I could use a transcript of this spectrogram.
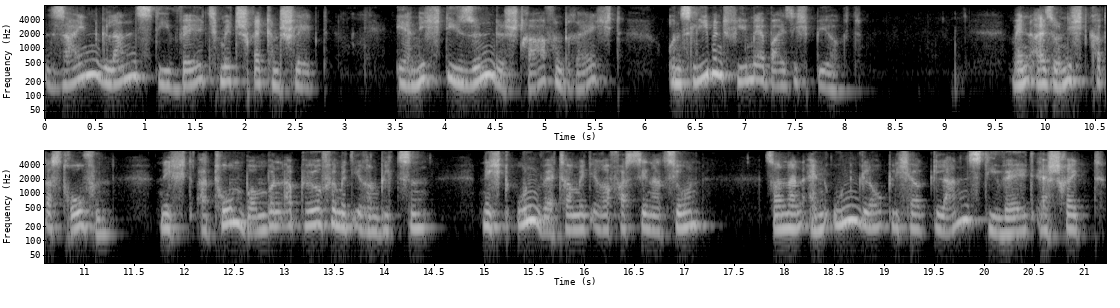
sein Glanz die Welt mit Schrecken schlägt, er nicht die Sünde strafend rächt, uns liebend vielmehr bei sich birgt. Wenn also nicht Katastrophen, nicht Atombombenabwürfe mit ihren Blitzen, nicht Unwetter mit ihrer Faszination, sondern ein unglaublicher Glanz die Welt erschreckt,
